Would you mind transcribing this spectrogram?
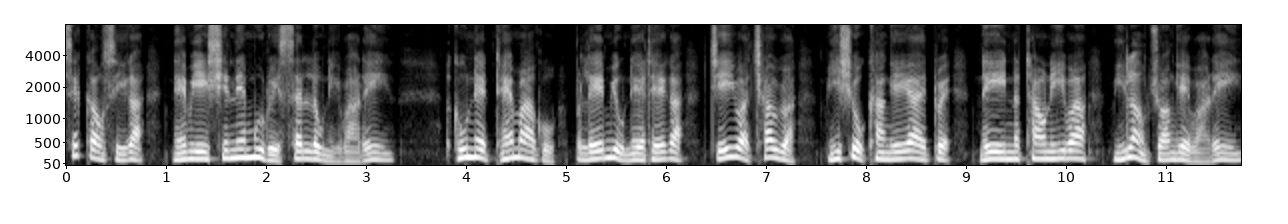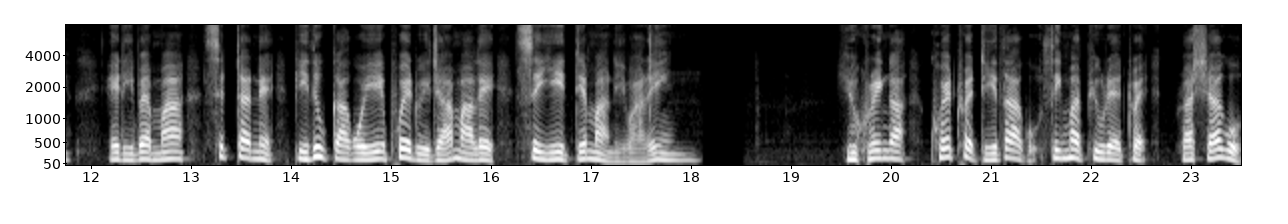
စစ်ကောင်စီကနေမြေရှင်းလင်းမှုတွေဆက်လုပ်နေပါတယ်။အခုနဲ့ထဲမှာကိုပလဲမြို့နယ်ထဲကကြီးရွာ6ရွာမီးရှို့ခံခဲ့ရတဲ့အတွက်နေ2000နီးပါးမီးလောင်ကျွမ်းခဲ့ပါတယ်။အဲ့ဒီဘက်မှာစစ်တပ်နဲ့ပြည်သူ့ကာကွယ်ရေးအဖွဲ့တွေကြားမှာလည်းစစ်ရေးတင်းမာနေပါတယ်။ယူကရိန်းကခွဲထွက်ဒေသကိုအသိမှတ်ပြုတဲ့အတွက်ရုရှားကို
